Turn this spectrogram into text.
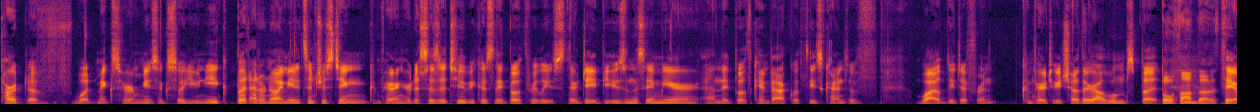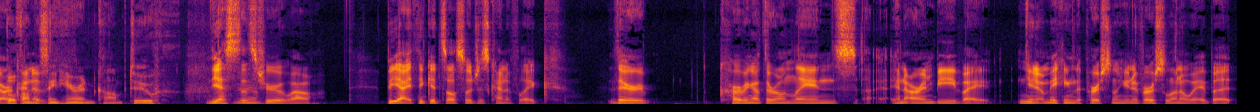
part of what makes her music so unique. But I don't know. I mean, it's interesting comparing her to SZA too, because they both released their debuts in the same year, and they both came back with these kinds of wildly different compared to each other albums. But Both on the They are both on kind the Saint Heron comp too. Yes, that's true. Wow. But yeah, I think it's also just kind of like they're carving out their own lanes uh, in R&B by, you know, making the personal universal in a way, but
